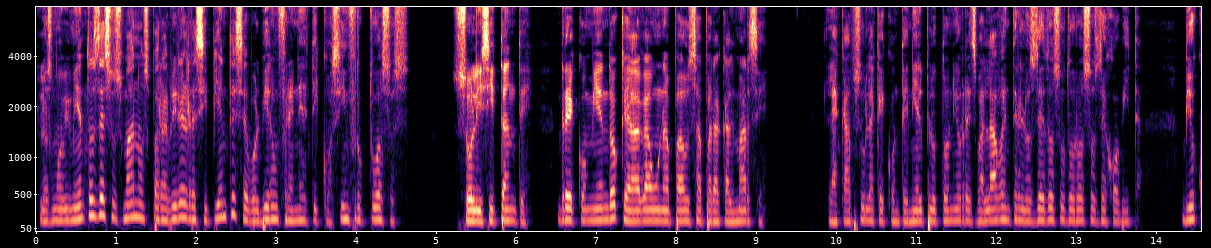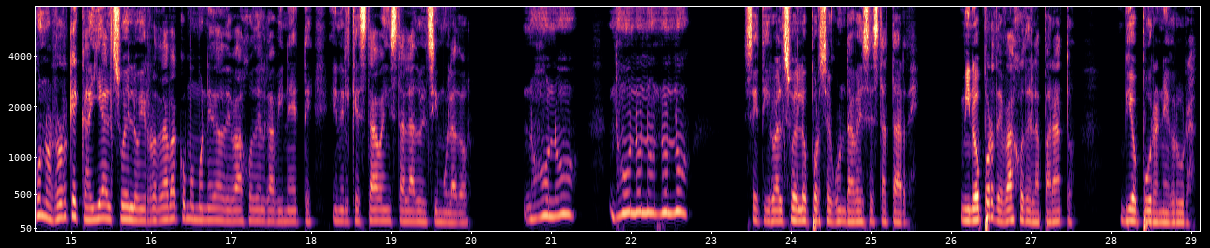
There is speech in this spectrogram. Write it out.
Los movimientos de sus manos para abrir el recipiente se volvieron frenéticos, infructuosos. Solicitante, Recomiendo que haga una pausa para calmarse. La cápsula que contenía el plutonio resbalaba entre los dedos sudorosos de Jovita. Vio con horror que caía al suelo y rodaba como moneda debajo del gabinete en el que estaba instalado el simulador. No, no, no, no, no, no, no. Se tiró al suelo por segunda vez esta tarde. Miró por debajo del aparato. Vio pura negrura.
